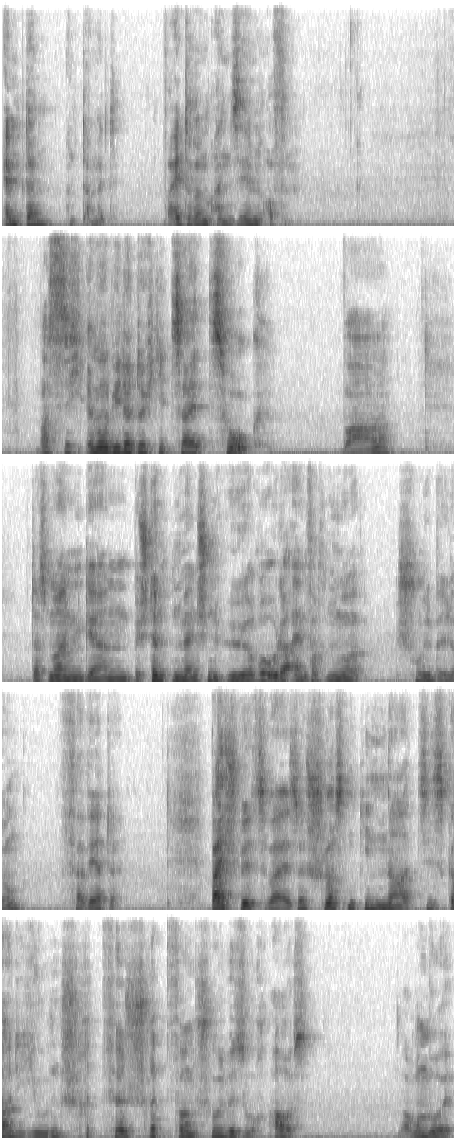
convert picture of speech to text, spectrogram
Ämtern und damit weiterem Ansehen offen. Was sich immer wieder durch die Zeit zog, war, dass man gern bestimmten Menschen höhere oder einfach nur Schulbildung verwehrte. Beispielsweise schlossen die Nazis gar die Juden Schritt für Schritt vom Schulbesuch aus. Warum wohl,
